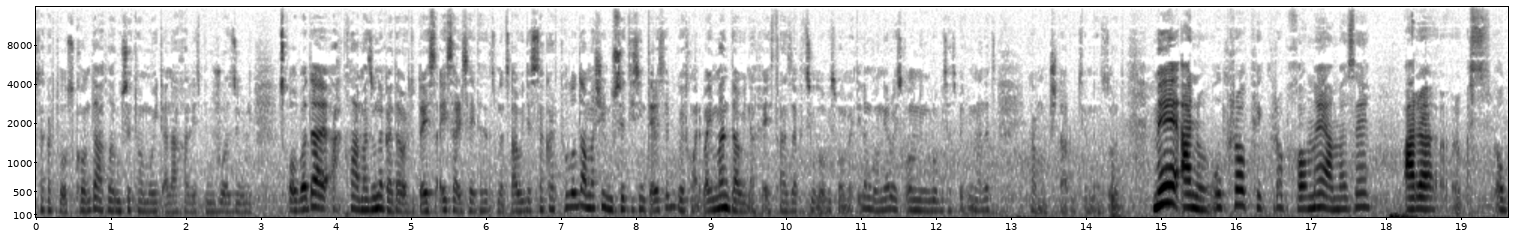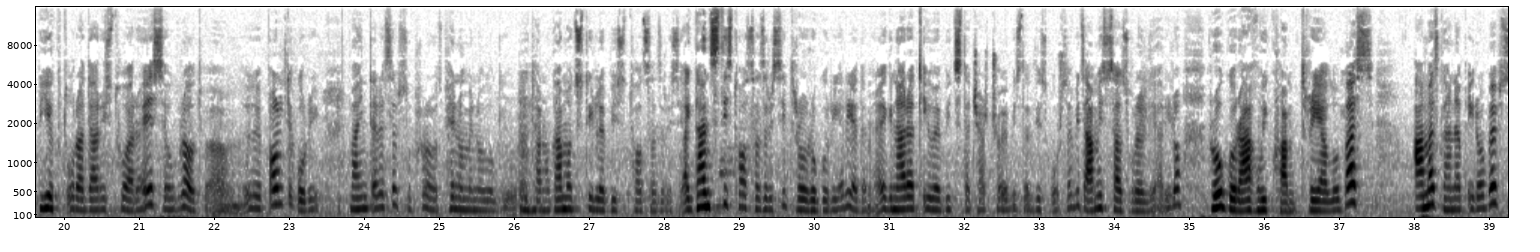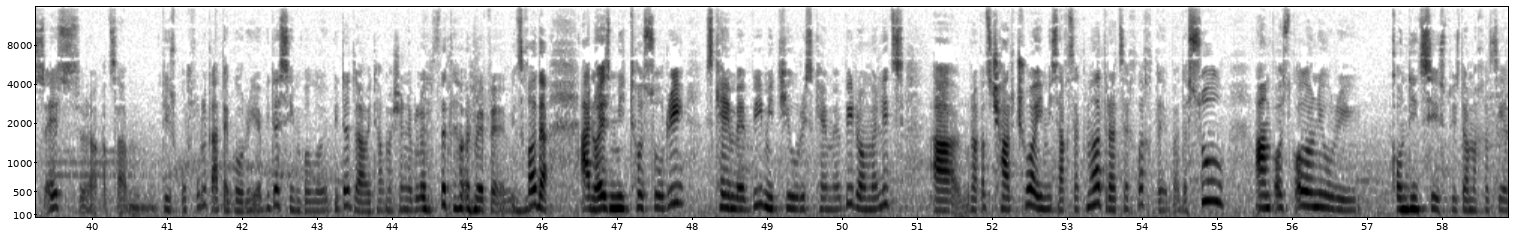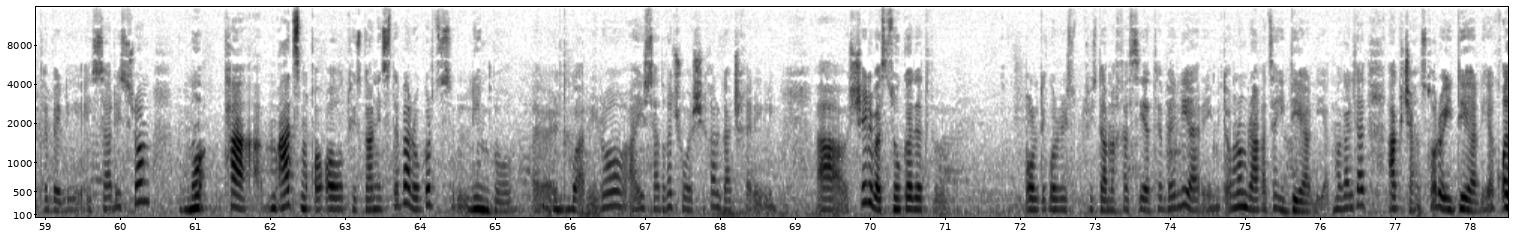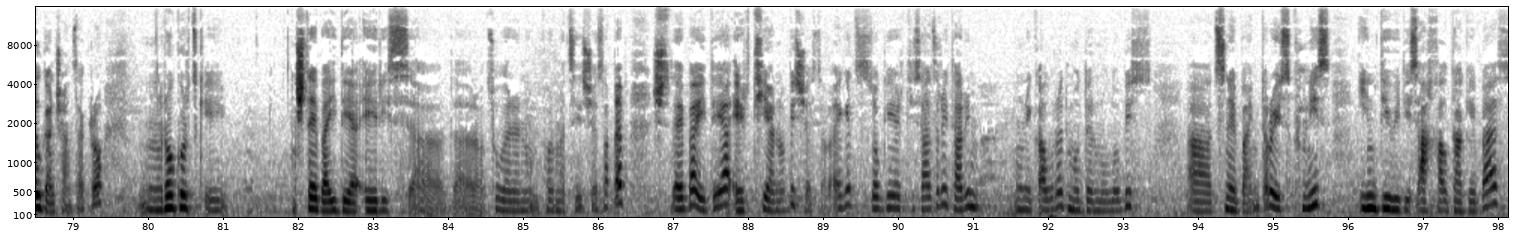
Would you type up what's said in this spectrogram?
საქართველოს ქონდა ახლა რუსეთმა მოიტანა ახალი ეს ბურჟუაზიული წყობა და ახლა ამაზე უნდა გადავერთოთ და ეს ეს არის საერთოდ უნდა წავიდეს საქართველოს და ამაში რუსეთის ინტერესები გვეხმარება. აი მან დავინახე ეს ტრანზაქციულობის მომენტი და მგონია რომ ეს კოლონიურობის ასპექტი მანდაც გამოჩნდა, ვიცი, უნდა სწორად. მე ანუ უფრო ფიქრობ ხოლმე ამაზე არა ობიექტურად არის თუ არა ესე უბრალოდ პოლიტიკური მაინტერესებს უფრო ფენომენოლოგიურად ანუ გამოცდილების თვალსაზრისით აი განცდის თვალსაზრისით რო როგორი არის ადამიანი? ეგ ნარატივებიც და ჩარჩოებიც და დისკურსებიც ამის საზღვრელი არის რომ როგორ აღვიქვამთ რეალობას ამას განაპირობებს ეს რაღაცა დისკურსული კატეგორიები და სიმბოლოები და დავით აღმაშენებლებიც და თავარ მეფეებიც, ხო და ანუ ეს მითოსური სქემები, მითიური სქემები, რომელიც ა რაღაც ჩარჩოა იმის აღსაქმნელად, რაც ახლა ხდება და სულ ამ პოსტკოლონიური კონდიციისთვის დამახასიათებელი ის არის, რომ თა აწმყო ყოველთვის განიცდება როგორც ლიმბო ერთგვარი, რომ აი სადღაც შუაში ხარ გაჩხერილი. აა შეიძლება ზოგადად პოლიტიკურისთვის დამახასიათებელი არის, იმიტომ რომ რაღაცა იდეალი აქვს. მაგალითად, აქ ჩანს ხო, რომ იდეალია, ყველგან ჩანს აქ, რომ როგორც კი ჩდება იდეა ერის და რაღაც სუვერენული ფორმაციის შესახებ, ჩდება იდეა ერთიანობის შესახებ. ეგეც ზოგიერთის აზრით არის უნიკალურად მოდერნულობის ცნება, იმიტომ რომ ის ქმნის ინდივიდის ახალ გაგებას,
